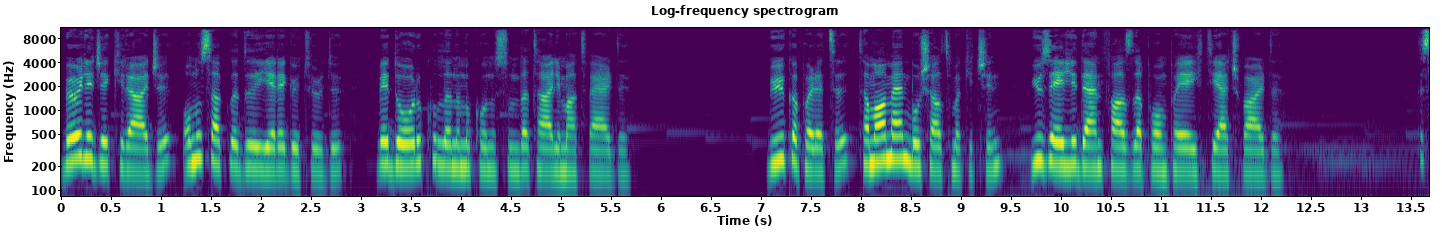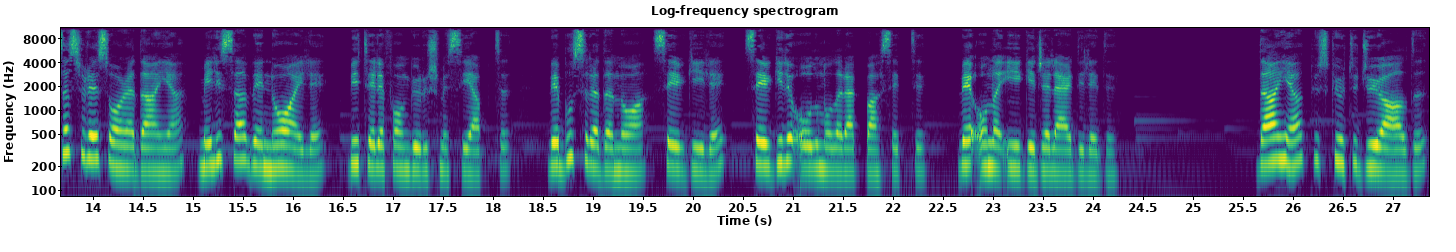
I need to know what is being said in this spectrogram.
Böylece kiracı, onu sakladığı yere götürdü ve doğru kullanımı konusunda talimat verdi. Büyük aparatı tamamen boşaltmak için 150'den fazla pompaya ihtiyaç vardı. Kısa süre sonra Danya, Melissa ve Noah ile bir telefon görüşmesi yaptı ve bu sırada Noah, sevgiyle, sevgili oğlum olarak bahsetti ve ona iyi geceler diledi. Danya püskürtücüyü aldı,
